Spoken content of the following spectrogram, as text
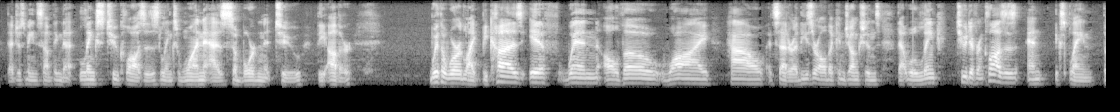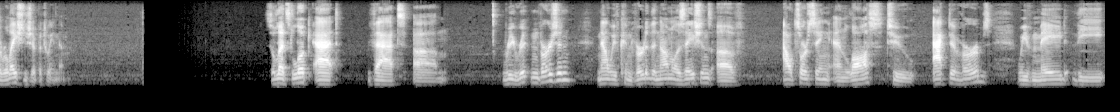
That just means something that links two clauses, links one as subordinate to the other, with a word like because, if, when, although, why, how, etc. These are all the conjunctions that will link two different clauses and explain the relationship between them. So let's look at that um, rewritten version. Now we've converted the nominalizations of outsourcing and loss to active verbs. We've made the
